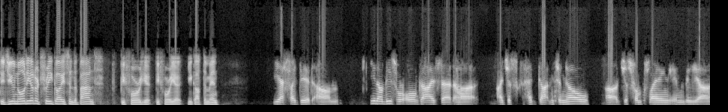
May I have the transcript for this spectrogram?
did you know the other three guys in the band before you before you, you got them in? Yes, I did. Um, you know, these were all guys that uh, I just had gotten to know uh, just from playing in the uh,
